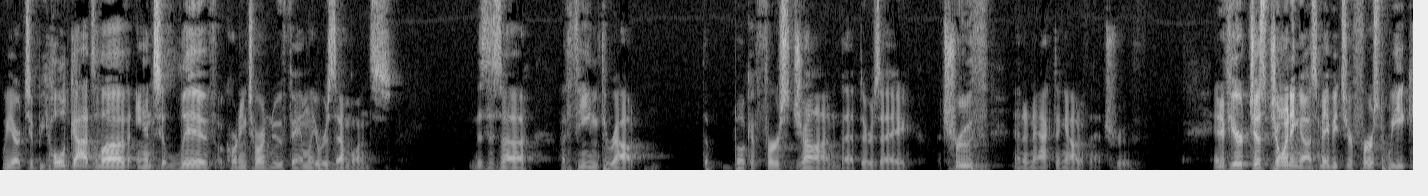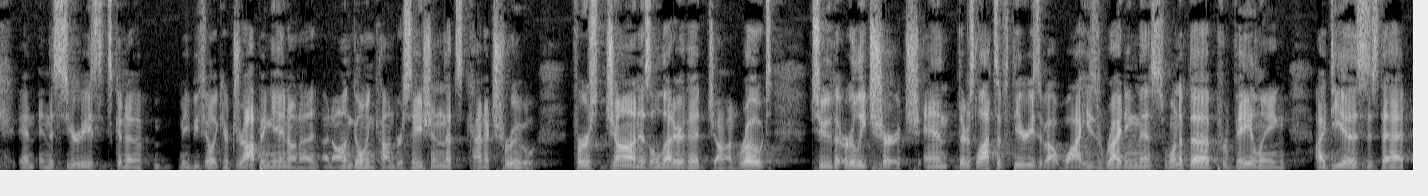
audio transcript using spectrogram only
We are to behold God's love and to live according to our new family resemblance. This is a, a theme throughout the book of First John that there's a, truth and an acting out of that truth. And if you're just joining us, maybe it's your first week in, in the series, it's going to maybe feel like you're dropping in on a, an ongoing conversation. That's kind of true. First John is a letter that John wrote to the early church, and there's lots of theories about why he's writing this. One of the prevailing ideas is that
